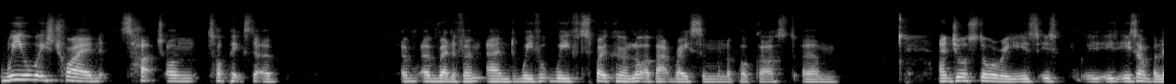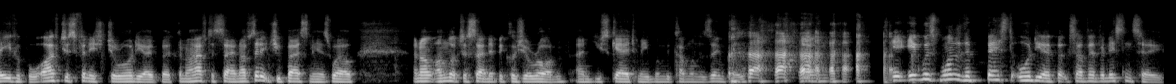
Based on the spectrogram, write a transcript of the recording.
we always try and touch on topics that are are, are relevant, and we've we've spoken a lot about racism on the podcast. Um, and your story is is is unbelievable. I've just finished your audiobook, and I have to say, and I've said it to you personally as well. And I'm, I'm not just saying it because you're on, and you scared me when we come on the Zoom call. it, it was one of the best audiobooks I've ever listened to.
